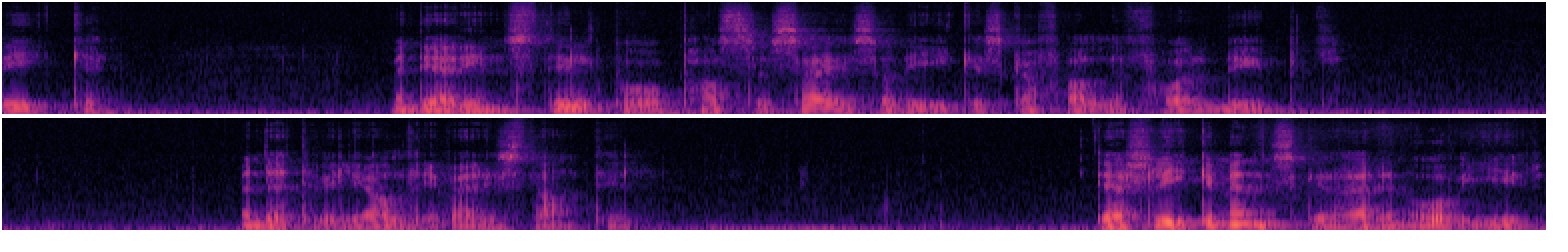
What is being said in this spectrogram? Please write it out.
rike, men de er innstilt på å passe seg så de ikke skal falle for dypt. Men dette vil de aldri være i stand til. Det er slike mennesker Herren overgir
